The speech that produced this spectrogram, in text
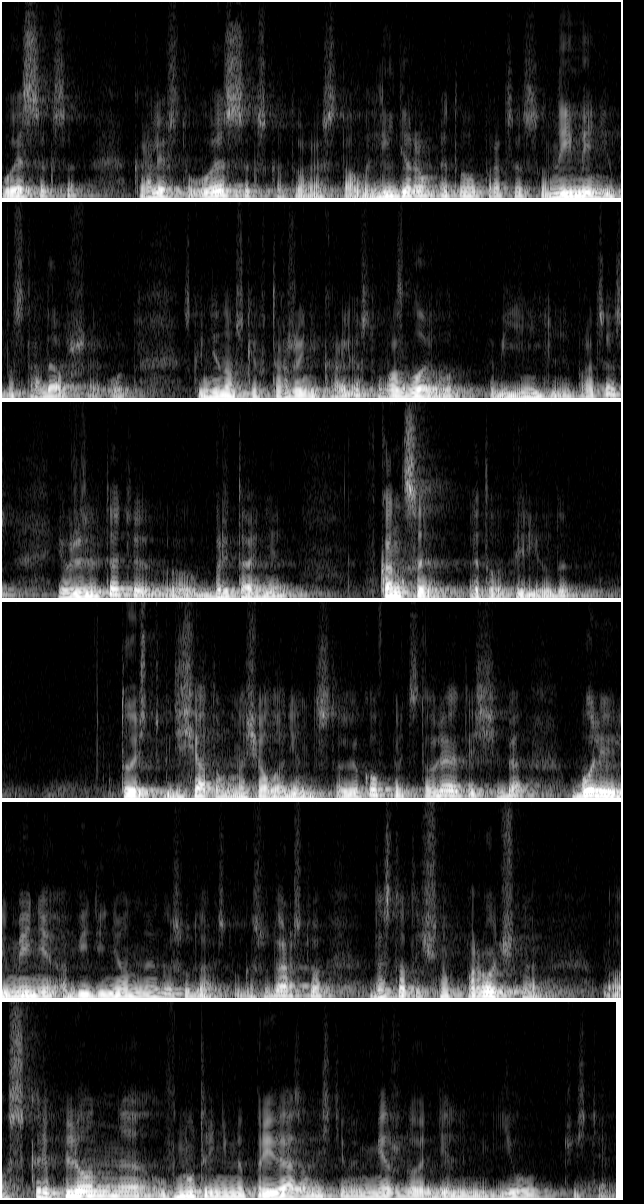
Уэссекса, Королевство Уэссекс, которое стало лидером этого процесса, наименее пострадавшее от скандинавских вторжений королевство, возглавило объединительный процесс, и в результате э, Британия в конце этого периода, то есть к X началу XI веков, представляет из себя более или менее объединенное государство. Государство достаточно прочно э, скрепленное внутренними привязанностями между отдельными его частями.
